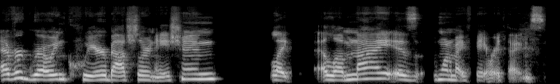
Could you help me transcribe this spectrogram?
ever growing queer Bachelor Nation, like alumni, is one of my favorite things.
